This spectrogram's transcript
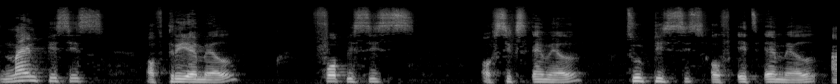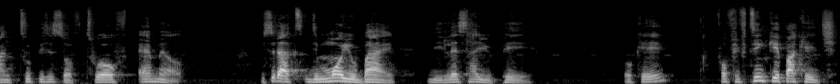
nine pieces of 3 ml, four pieces of 6 ml, two pieces of 8 ml and two pieces of 12 ml. You see that the more you buy, the lesser you pay. Okay, for 15k package,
